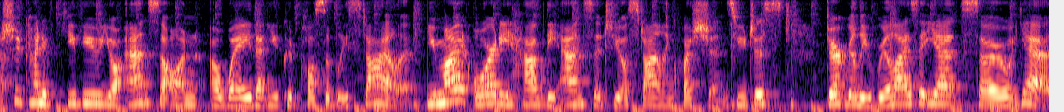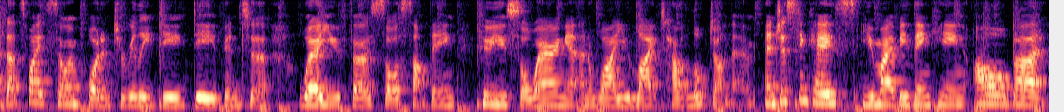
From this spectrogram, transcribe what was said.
should kind of give you your answer on a way that you could possibly style it. You might already have the answer to your styling questions. You just don't really realize it yet. So yeah, that's why it's so important to really dig deep into where you first saw something, who you saw wearing it, and why you liked how it looked on them. And just in case you might be thinking, oh, but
